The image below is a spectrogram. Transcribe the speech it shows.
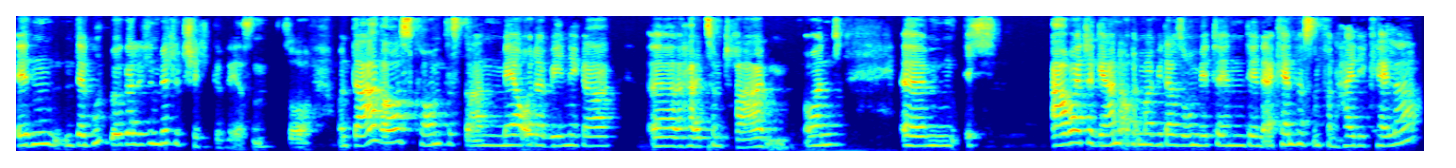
in der gutbürgerlichen Mittelschicht gewesen. So. Und daraus kommt es dann mehr oder weniger äh, halt zum Tragen. Und ähm, ich arbeite gerne auch immer wieder so mit den, den Erkenntnissen von Heidi Keller.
